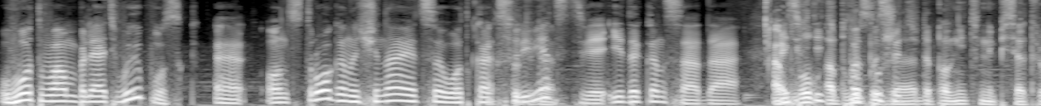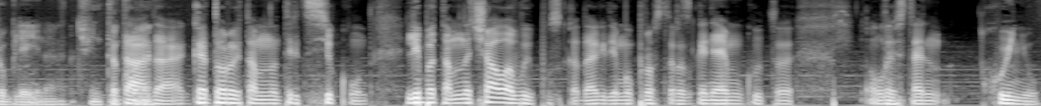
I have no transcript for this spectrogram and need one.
вот вам, блядь, выпуск, э, он строго начинается вот как Отсюда, с приветствия да. и до конца, да. А, а если хотите послушать... за дополнительные 50 рублей, да, что-нибудь такое. Да, да, который там на 30 секунд. Либо там начало выпуска, да, где мы просто разгоняем какую-то лайфстайл хуйню.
